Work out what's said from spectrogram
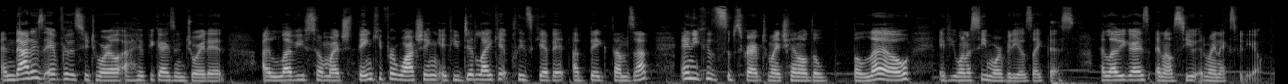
And that is it for this tutorial. I hope you guys enjoyed it. I love you so much. Thank you for watching. If you did like it, please give it a big thumbs up. And you can subscribe to my channel below if you want to see more videos like this. I love you guys, and I'll see you in my next video.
